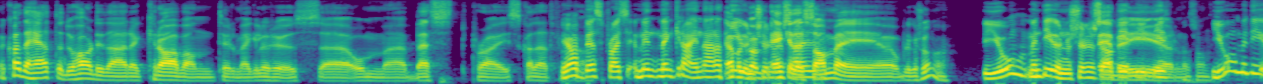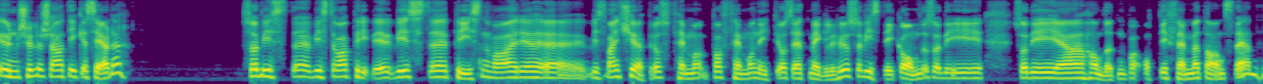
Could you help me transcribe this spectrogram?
Men hva det heter Du har de der kravene til meglerhus uh, om uh, best price, hva det heter for Ja, best price, men, men greien er at ja, de men, unnskylder seg Er ikke det samme i obligasjoner? Jo, men de unnskylder seg at de, de, de? Jo, men de unnskylder seg at de ikke ser det. Så hvis, det, hvis, var hvis prisen var Hvis en kjøper hos fem, på 95 hos et meglerhus, så visste de ikke om det, så de, så de handlet den på 85 et annet sted.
